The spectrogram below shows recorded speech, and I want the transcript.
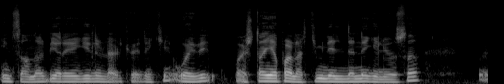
insanlar bir araya gelirler köydeki. O evi baştan yaparlar. Kimin elinden ne geliyorsa e,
